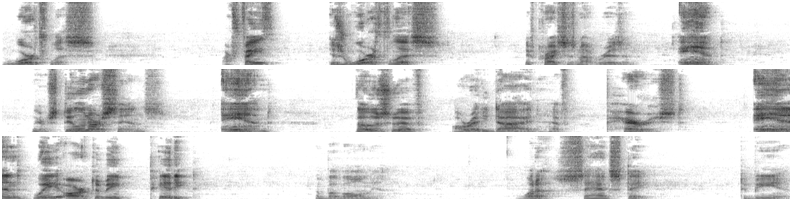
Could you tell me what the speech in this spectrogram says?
worthless. Our faith is worthless if Christ is not risen. And we are still in our sins, and those who have already died have perished, and we are to be pitied above all men. What a sad state to be in.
